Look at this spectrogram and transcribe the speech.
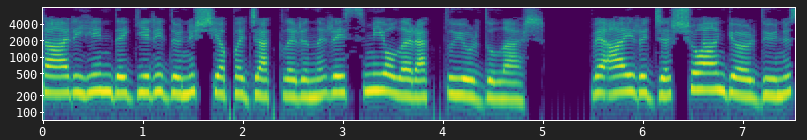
tarihinde geri dönüş yapacaklarını resmi olarak duyurdular. Ve ayrıca şu an gördüğünüz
